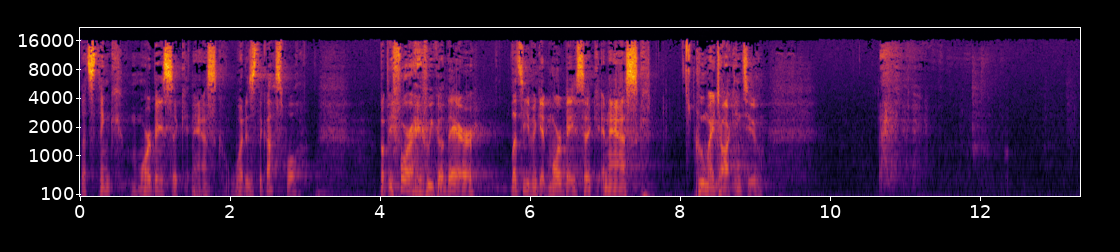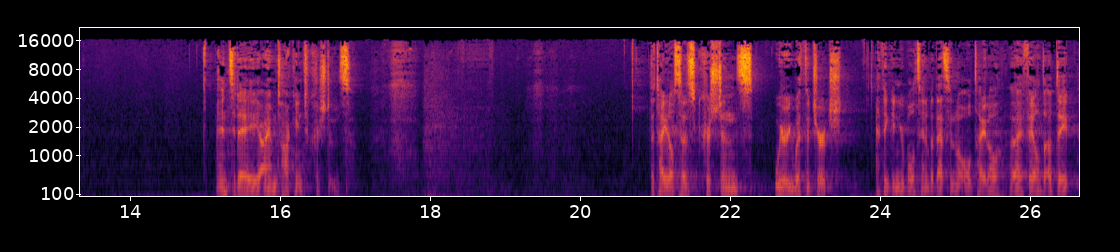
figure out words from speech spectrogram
let's think more basic and ask, what is the gospel? But before we go there, let's even get more basic and ask, who am I talking to? And today I am talking to Christians. The title says Christians Weary with the Church. I think in your bulletin, but that's an old title I failed to update.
